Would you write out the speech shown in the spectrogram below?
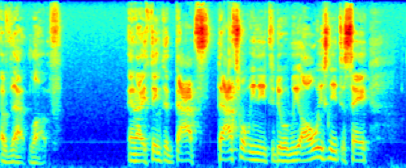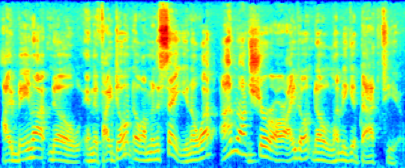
of that love. And I think that that's that's what we need to do and we always need to say I may not know and if I don't know I'm going to say, you know what? I'm not mm-hmm. sure or I don't know, let me get back to you.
